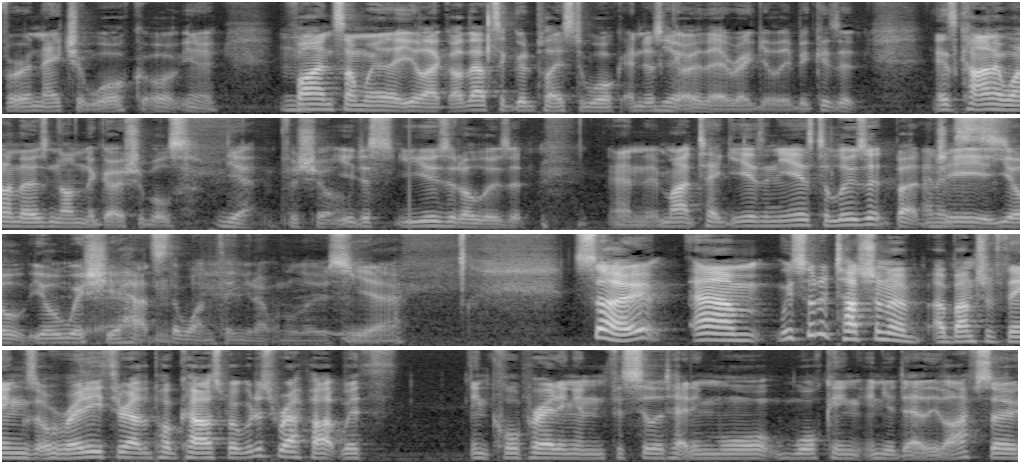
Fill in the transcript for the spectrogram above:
for a nature walk or, you know, Mm. find somewhere that you're like, oh, that's a good place to walk and just Yeah. go there regularly because it it's kind of one of those non-negotiables. yeah, for sure. You just you use it or lose it. And it might take years and years to lose it, but And gee, you'll you'll wish you Yeah, hadn't. It's the one thing you don't want to lose. Yeah. So, um, we sort of touched on a, a bunch of things already throughout the podcast, but we'll just wrap up with incorporating and facilitating more walking in your daily life. So,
